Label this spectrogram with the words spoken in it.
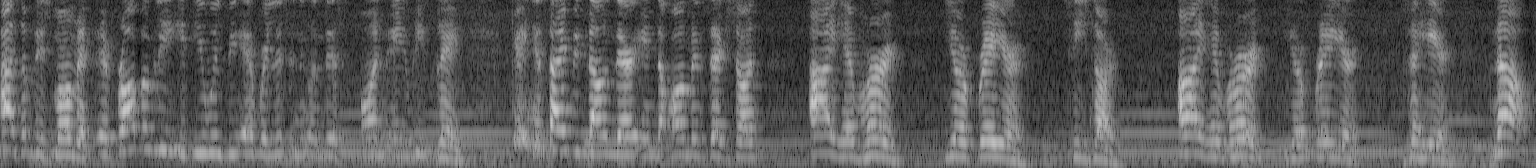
as of this moment, and probably if you will be ever listening on this on a replay, can you type it down there in the comment section? I have heard your prayer, Caesar. I have heard your prayer, Zahir. Now,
